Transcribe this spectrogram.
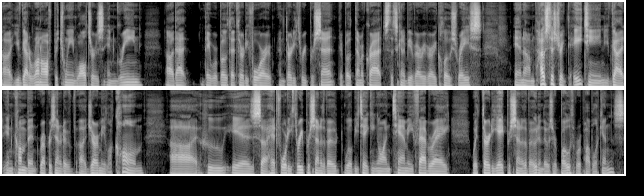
Uh, you've got a runoff between Walters and Green. Uh, that they were both at 34 and 33 percent. They're both Democrats. That's going to be a very, very close race. In um, House District 18, you've got incumbent Representative uh, Jeremy LaCombe uh, who is uh, had 43% of the vote, will be taking on Tammy Fabre with 38% of the vote, and those are both Republicans.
